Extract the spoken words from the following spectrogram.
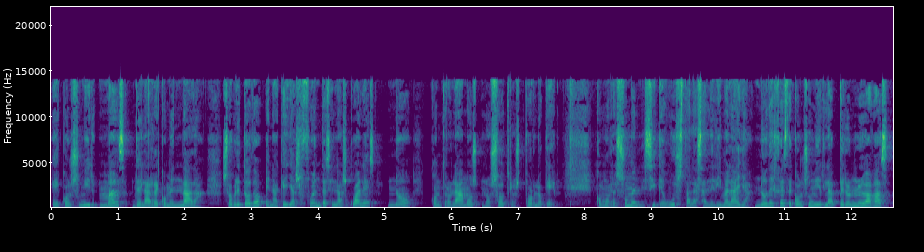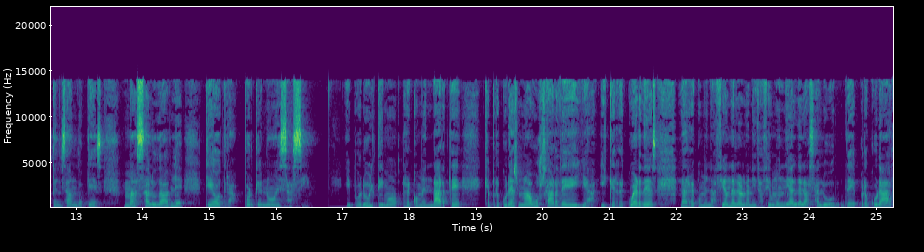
eh, consumir más de la recomendada, sobre todo en aquellas fuentes en las cuales no controlamos nosotros. Por lo que, como resumen, si te gusta la sal del Himalaya, no dejes de consumirla, pero no lo hagas pensando que es más saludable que otra, porque no es así. Y por último, recomendarte que procures no abusar de ella y que recuerdes la recomendación de la Organización Mundial de la Salud de procurar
